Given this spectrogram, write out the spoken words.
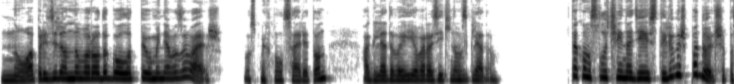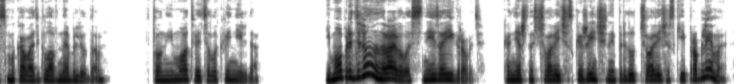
Ну, определенного рода голод ты у меня вызываешь, усмехнулся Аритон, оглядывая ее выразительным взглядом. В таком случае, надеюсь, ты любишь подольше посмаковать главное блюдо. В тон ему ответила Квинильда. Ему определенно нравилось с ней заигрывать. Конечно, с человеческой женщиной придут человеческие проблемы —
